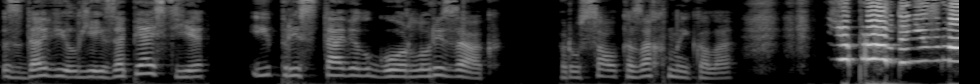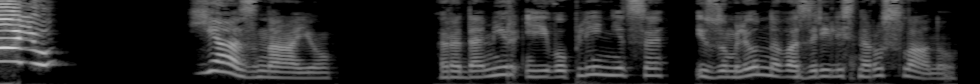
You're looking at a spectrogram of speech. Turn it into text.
сдавил ей запястье и приставил горлу резак. Русалка захныкала. — Я правда не знаю! — Я знаю. Радомир и его пленница изумленно возрились на Руслану.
